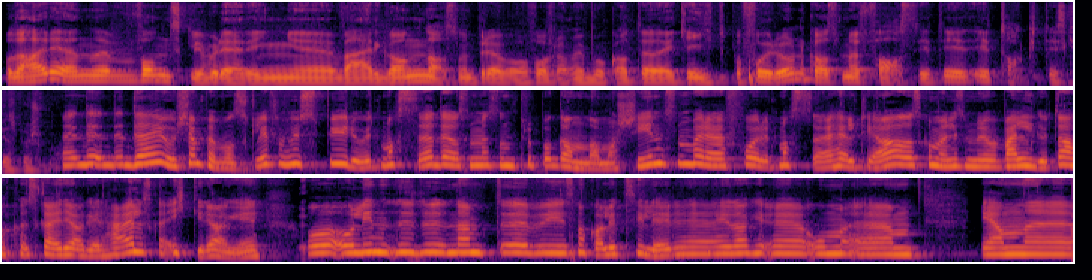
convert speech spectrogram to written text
Og det her er en vanskelig vurdering eh, hver gang da, som prøver å få fram i boka at det er ikke gitt på forhånd hva som er fasit i, i taktiske spørsmål. Det, det, det, er jo kjempevanskelig, for hun spyr jo ut masse. Det er jo som en sånn propagandamaskin som bare får ut masse hele tida. Og så skal man liksom velge ut da, skal jeg reagere her, eller skal jeg ikke reagere. Og, og Linn, du nevnte, vi snakka litt tidligere i dag eh, om um, en, eh,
